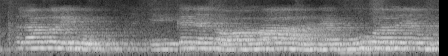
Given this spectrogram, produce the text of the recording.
അസ്സലാമലൈക്കും എനിക്കെന്റെ സോഹാന്റെ ഭൂവദനം.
